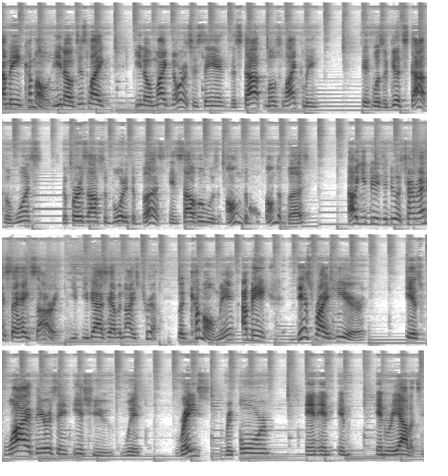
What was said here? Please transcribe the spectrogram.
I mean, come on, you know, just like you know, Mike Norris is saying the stop most likely it was a good stop, but once the first officer boarded the bus and saw who was on the on the bus, all you need to do is turn around and say, "Hey, sorry, you, you guys have a nice trip." But come on, man. I mean, this right here is why there is an issue with race reform and in in in reality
